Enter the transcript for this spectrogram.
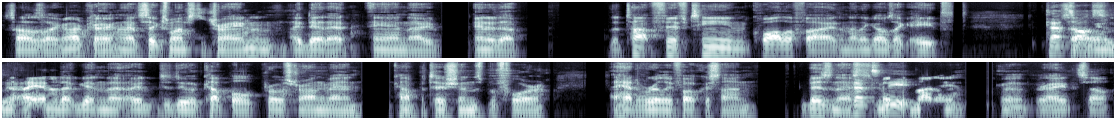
So I was like, okay, I had six months to train and I did it. And I ended up the top 15 qualified. And I think I was like eighth. That's so I awesome. ended, I ended up getting to, I to do a couple pro strongman competitions before I had to really focus on business, That's making neat. money. uh, Right. So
